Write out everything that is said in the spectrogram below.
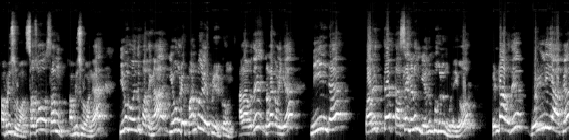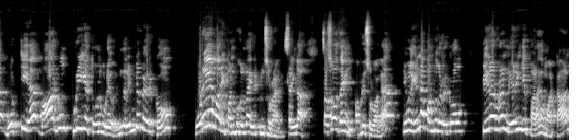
அப்படின்னு சொல்லுவாங்க. சதோசம் அப்படின்னு சொல்லுவாங்க. இவங்க வந்து பாத்தீங்கன்னா இவங்களுடைய பண்புகள் எப்படி இருக்கும்? அதாவது நல்லா கவனிங்க. நீண்ட பருத்த தசைகளும் எலும்புகளும் உடையோர். ரெண்டாவது ஒல்லியாக ஒட்டிய மார்பும் குறுகிய தோலும் உடையோர். இந்த ரெண்டு பேருக்கும் ஒரே மாதிரி பண்புகள் தான் இருக்குன்னு சொல்றாங்க. சரிங்களா? சசோதயம் அப்படின்னு சொல்லுவாங்க. இவங்களுக்கு என்ன பண்புகள் இருக்கும்? பிறருடன் நெருங்கி பழக மாட்டால்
